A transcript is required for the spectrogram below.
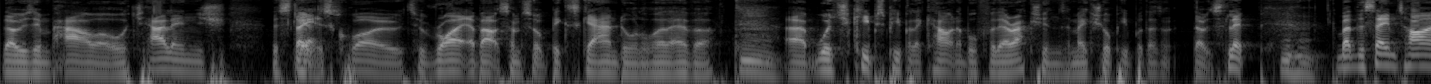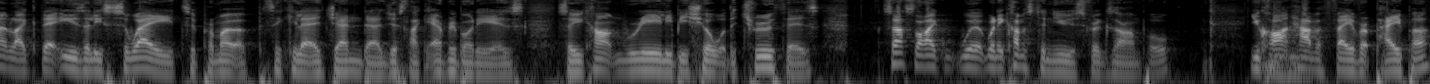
those in power or challenge the status Yes. quo to write about some sort of big scandal or whatever, hmm. uh, which keeps people accountable for their actions and make sure people doesn't don't slip. Mm-hmm. But at the same time, like they're easily swayed to promote a particular agenda, just like everybody is. So you can't really be sure what the truth is. So that's like when it comes to news, for example, you can't mm-hmm. have a favorite paper.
